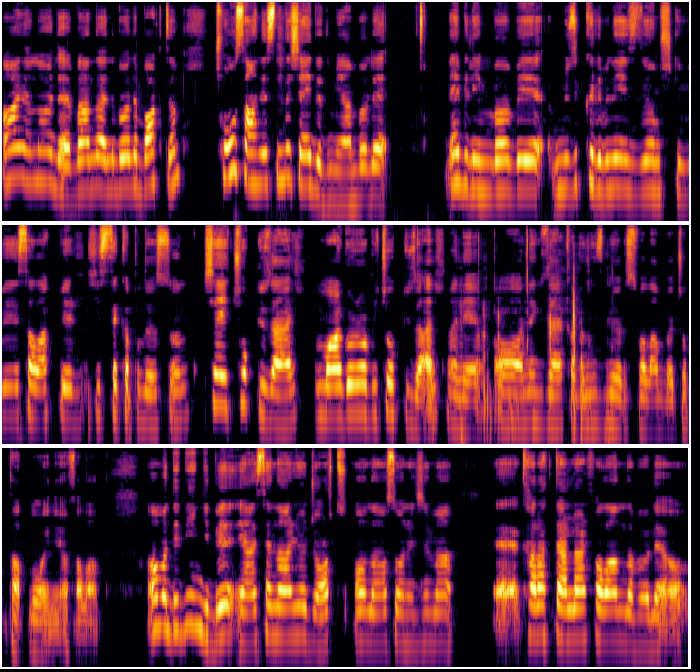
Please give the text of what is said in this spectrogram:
aynen öyle. Ben de hani böyle baktım. Çoğu sahnesinde şey dedim yani böyle ne bileyim böyle bir müzik klibini izliyormuş gibi salak bir hisse kapılıyorsun. Şey çok güzel. Margot Robbie çok güzel. Hani aa ne güzel kadın izliyoruz falan böyle çok tatlı oynuyor falan. Ama dediğin gibi yani senaryo George ondan sonracıma e, karakterler falan da böyle o,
